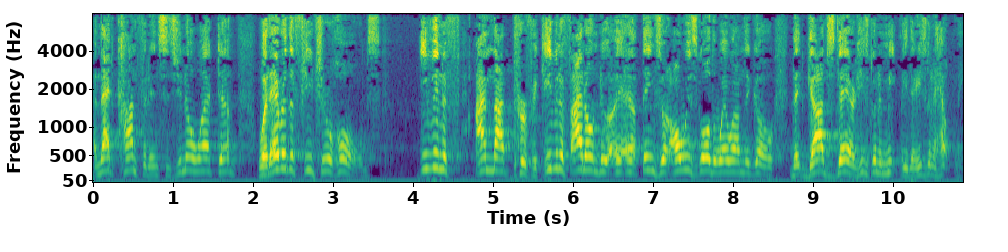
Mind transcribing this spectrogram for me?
And that confidence is, you know what? Uh, whatever the future holds, even if I'm not perfect, even if I don't do uh, things don't always go the way I want them to go, that God's there He's going to meet me there. He's going to help me.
